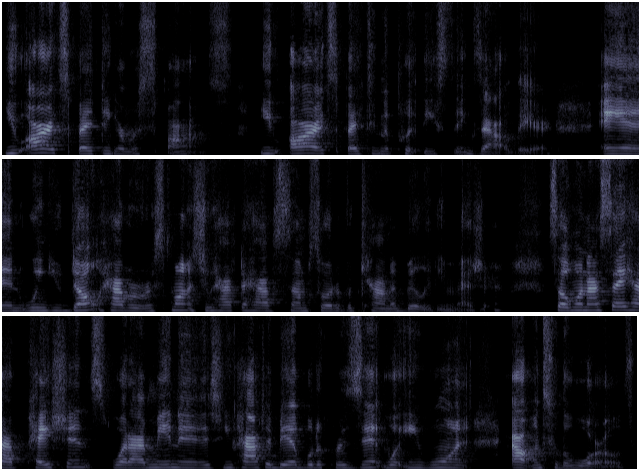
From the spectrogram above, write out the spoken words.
you are expecting a response you are expecting to put these things out there. And when you don't have a response, you have to have some sort of accountability measure. So when I say have patience, what I mean is you have to be able to present what you want out into the world.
